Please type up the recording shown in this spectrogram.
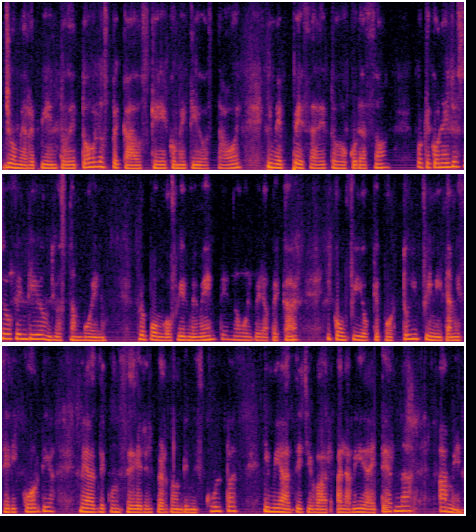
yo me arrepiento de todos los pecados que he cometido hasta hoy y me pesa de todo corazón, porque con ellos he ofendido a un Dios tan bueno. Propongo firmemente no volver a pecar y confío que por tu infinita misericordia me has de conceder el perdón de mis culpas y me has de llevar a la vida eterna. Amén.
